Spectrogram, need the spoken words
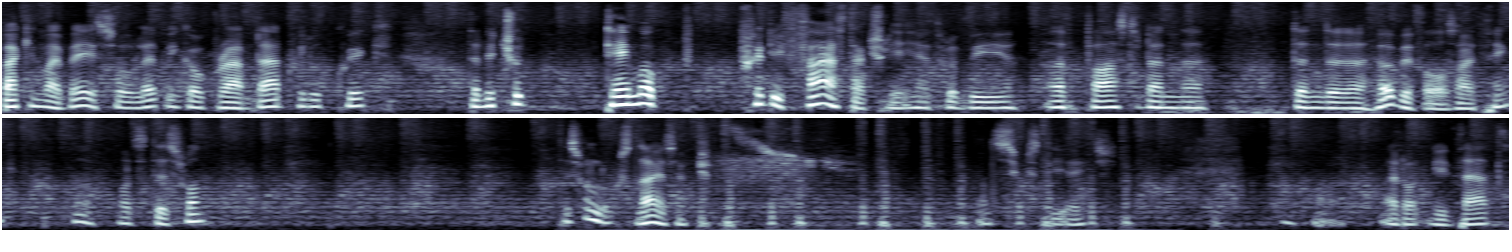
back in my base, so let me go grab that real quick. Then it should tame up pretty fast actually. It will be uh, faster than, than the herbivores I think. Oh, what's this one? This one looks nice actually. 168. I don't need that.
